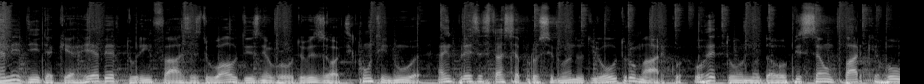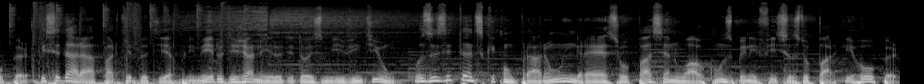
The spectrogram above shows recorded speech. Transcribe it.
E à medida que a reabertura em fases do Walt Disney World Resort continua, a empresa está se aproximando de outro marco, o retorno da opção Park Hopper, que se dará a partir do dia 1 de janeiro de 2021. Os visitantes que compraram um ingresso ou passe anual com os benefícios do Park Hopper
